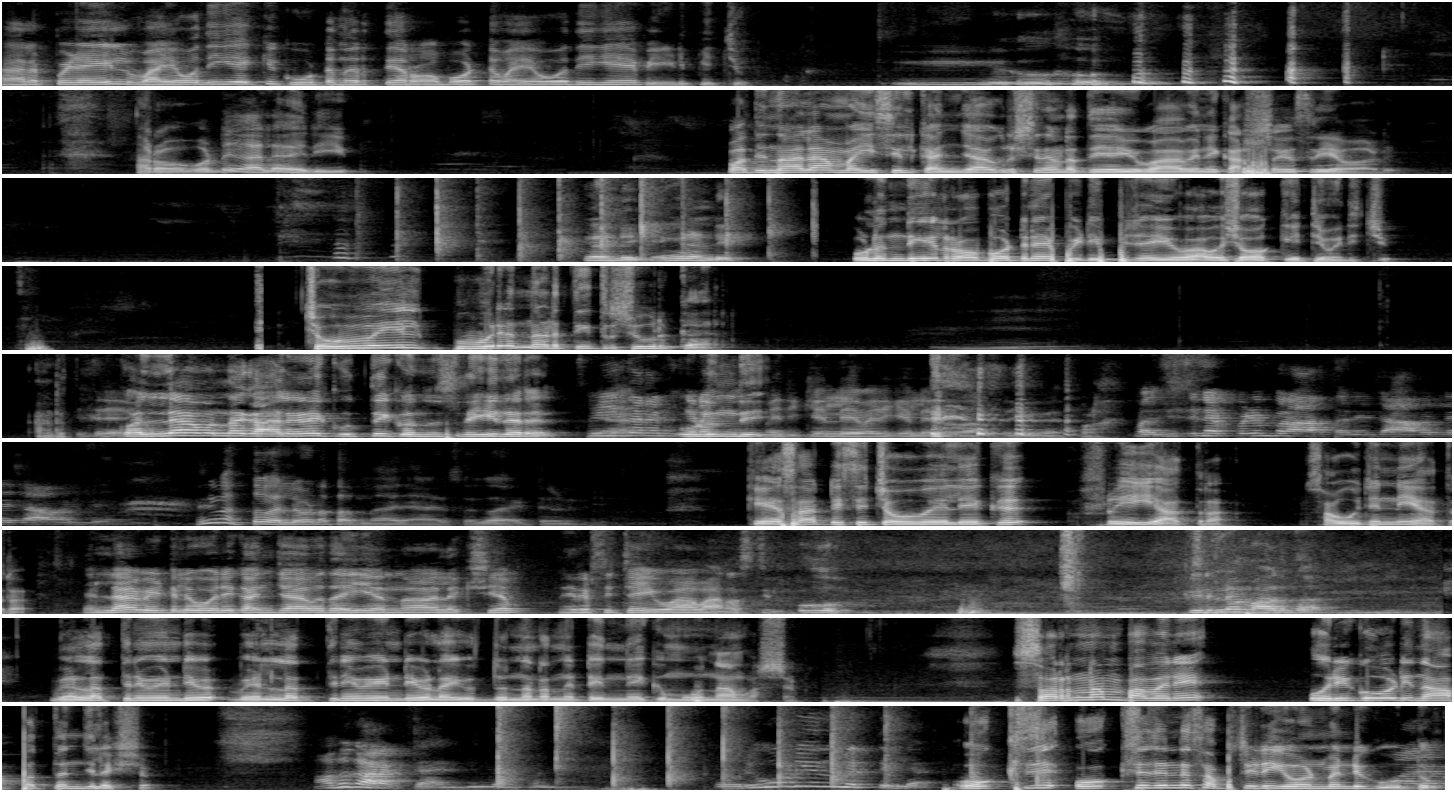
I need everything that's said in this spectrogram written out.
ആലപ്പുഴയിൽ വയോധികയ്ക്ക് കൂട്ടു നിർത്തിയ റോബോട്ട് വയോധികയെ പീഡിപ്പിച്ചു. ആ റോബോട്ട് കാലമായിരിക്കും. പതിനാലാം വയസ്സിൽ കഞ്ചാവ് കൃഷി നടത്തിയ യുവാവിന് കർഷകശ്രീ അവാർഡ്. എങ്ങനെയുണ്ട് എങ്ങനെയുണ്ട്? ഉളുന്തിയിൽ റോബോട്ടിനെ പിടിപ്പിച്ച യുവാവ് ഷോക്കേറ്റ് മരിച്ചു. ചൊവ്വയിൽ പൂരം നടത്തി തൃശ്ശൂർക്കാർ കൊല്ലാൻ വന്ന കാലനെ കുത്തിക്കൊന്നു ശ്രീധരൻ. ശ്രീധരൻ ഉളുന്തി. മരിക്കല്ലേ മരിക്കല്ലേ വലിച്ചിന് എപ്പോഴും? പ്രാർത്ഥന ചാവല്ലേ ചാവല്ലേ എന്ന്. ഇത് പത്ത് കൊല്ലോടെ തന്നാ ഞാൻ സുഖമായിട്ട് എഴുതി K S R T C ചൊവ്വയിലേക്ക് free യാത്ര സൗജന്യ യാത്ര. എല്ലാ വീട്ടിലും ഒരു കഞ്ചാവ് തൈ എന്ന ലക്ഷ്യം നിരസിച്ച യുവാവ് അറസ്റ്റിൽ. കിടിലം വാർത്ത വെള്ളത്തിന് വേണ്ടി വെള്ളത്തിന് വേണ്ടിയുള്ള യുദ്ധം നടന്നിട്ട് ഇന്നേക്ക് മൂന്നാം വർഷം. സ്വർണം പവന് ഒരു കോടി നാൽപ്പത്തഞ്ച് ലക്ഷം. അത് കറക്റ്റ് ആയിരിക്കും ചിലപ്പം. ഒരു കോടിയൊന്നും വരത്തില്ല. ഓക്സി ഓക്സിജന്റെ സബ്സിഡി ഗവൺമെന്റ് കൂട്ടും.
